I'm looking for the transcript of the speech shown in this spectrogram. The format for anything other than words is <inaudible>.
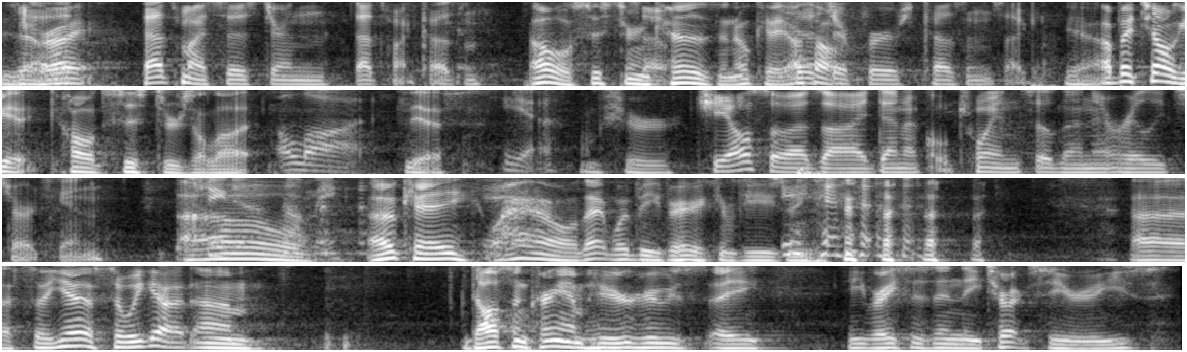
is that right? That's my sister, and that's my cousin. Oh, sister and cousin. Okay, I Sister thought, first, cousin second. yeah, I bet y'all get called sisters a lot. A lot. Yes, Yeah. I'm sure. She also has an identical twin, so then it really starts getting. She does, not me. Oh, Okay. Wow, that would be very confusing. <laughs> <laughs> uh, so yeah, so we got um, Dawson Cram here, who's a he races in the truck series,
